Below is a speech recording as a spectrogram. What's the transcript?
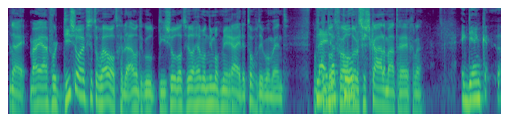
Nee, maar ja, voor diesel heeft het toch wel wat gedaan. Want ik bedoel, diesel, dat wil helemaal niemand meer rijden, toch op dit moment? Of Nee, komt dat, dat vooral door de fiscale maatregelen? Ik denk eh,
